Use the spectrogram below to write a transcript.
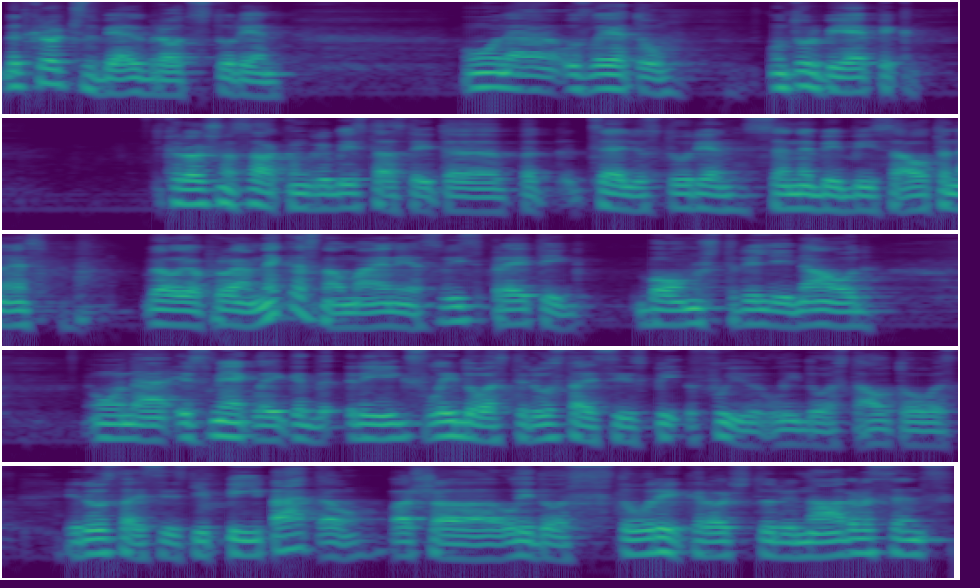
bet kročs bija aizbraucis turien un uh, uz Lietuvu, un tur bija epika. Kročs no sākuma grib izstāstīt uh, par ceļu uz turieni. Sen nebija bijis autonēs, vēl joprojām nekas nav mainījies, viss pretīgi, bombu striļī naudu. Un uh, ir smieklīgi, ka Rīgas lidosta ir uztaisījusi, fuju, lidosta autoosta, ir uztaisījusi pīpētavu pašā lidostas stūrī, ka roči tur ir nārvesens,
